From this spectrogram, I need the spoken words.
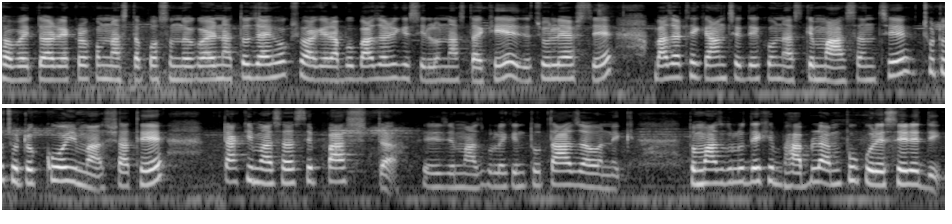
সবাই তো আর একরকম নাস্তা পছন্দ করে না। তো যাই হোক, সোহাগের আব্বু বাজারে গেছিল নাস্তা খেয়ে যে চলে আসছে। বাজার থেকে আনছে, দেখুন আজকে মাছ আনছে, ছোট ছোট কই মাছ, সাথে টাকি মাছ আছে পাঁচটা। এই যে মাছগুলো কিন্তু তাজা অনেক। তো মাছগুলো দেখে ভাবলাম পুকুরে ছেড়ে দিই।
